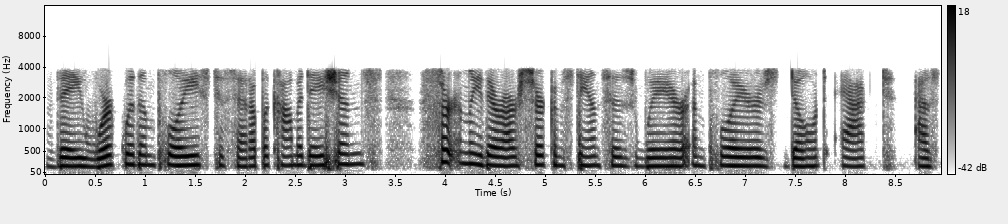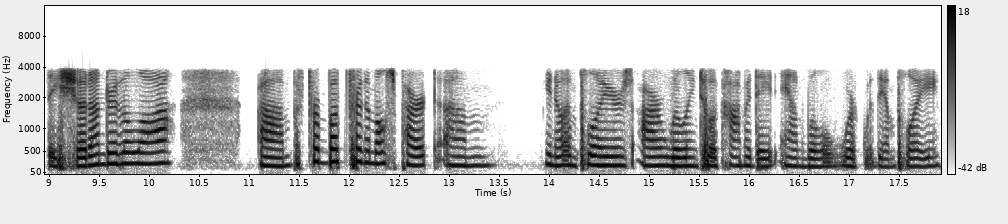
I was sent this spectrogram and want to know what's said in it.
They work with employees to set up accommodations. Certainly, there are circumstances where employers don't act as they should under the law. Um, but for but for the most part, um, you know, employers are willing to accommodate and will work with the employee.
